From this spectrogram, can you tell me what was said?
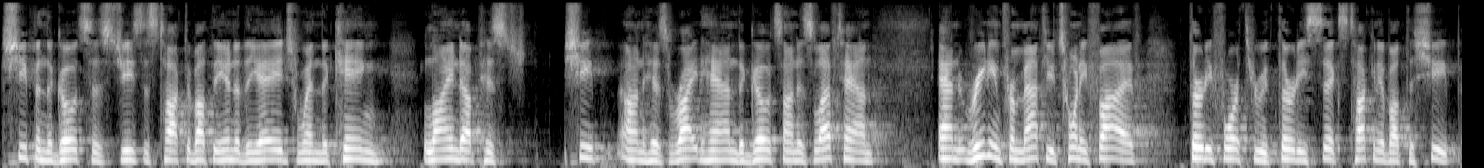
sheep and the goats as Jesus talked about the end of the age when the king lined up his sheep on his right hand, the goats on his left hand. And reading from Matthew 25, 34 through 36, talking about the sheep.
